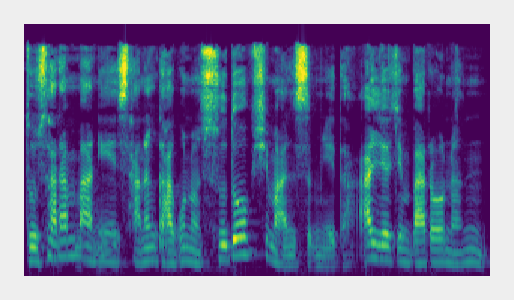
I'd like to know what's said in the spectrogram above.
두 사람만이 사는 가구는 수도 없이 많습니다. 알려진 바로는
